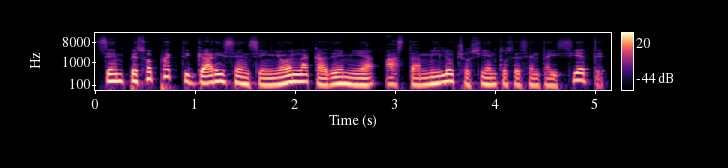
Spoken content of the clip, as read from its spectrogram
se empezó a practicar y se enseñó en la academia hasta 1867.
